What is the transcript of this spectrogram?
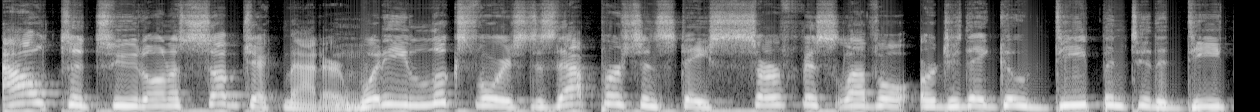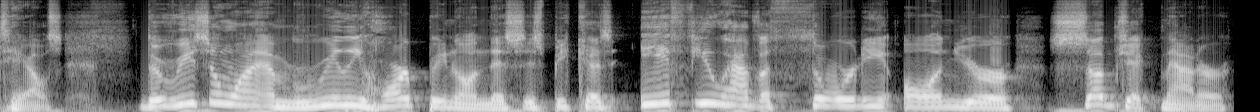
altitude on a subject matter. Mm-hmm. What he looks for is does that person stay surface level or do they go deep into the details? The reason why I'm really harping on this is because if you have authority on your subject matter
